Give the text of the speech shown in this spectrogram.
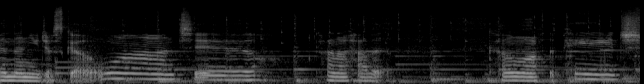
And then you just go one, two, kind of have it come off the page.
